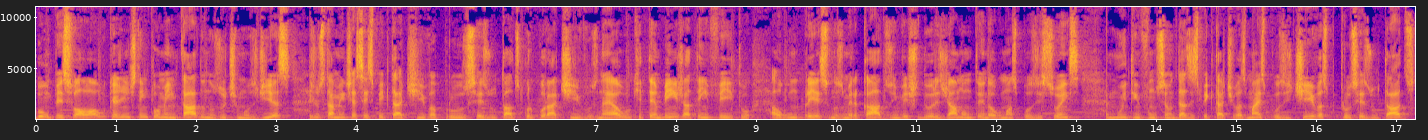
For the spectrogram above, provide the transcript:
Bom, pessoal, algo que a gente tem comentado nos últimos dias é justamente essa expectativa para os resultados corporativos, né? Algo que também já tem feito algum preço nos mercados, investidores já montando algumas posições, muito em função das expectativas mais positivas para os resultados,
